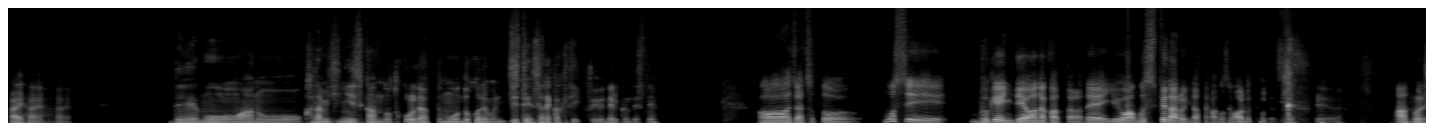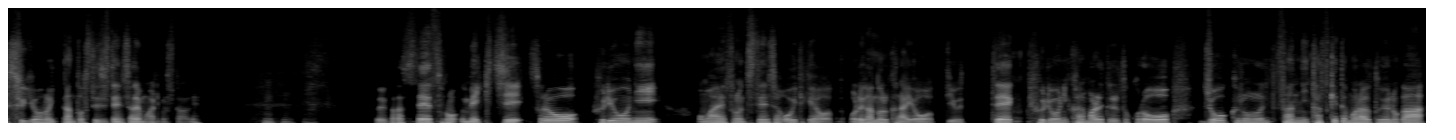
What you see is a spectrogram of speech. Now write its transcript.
はいはいはい。で、もう、あのー、片道2時間のところであっても、どこでも自転車でかけていくというネル君ですね。ああ、じゃあちょっと、もし武芸に出会わなかったらね、弱虫ペダルになった可能性もあるってことですね。あ、あくまで修行の一環として自転車でもありますからね。という形で、その梅吉、それを不良に、お前、その自転車置いてけよ、俺が乗るからよって言っって不良に絡まれているところをジョークロさんに助けてもらうというのが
